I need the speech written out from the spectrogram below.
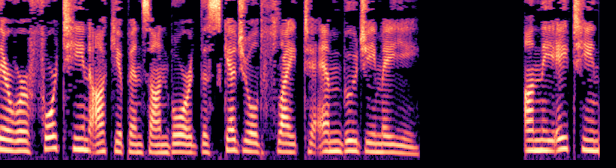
There were 14 occupants on board the scheduled flight to Mbuji-Mayi. On 18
